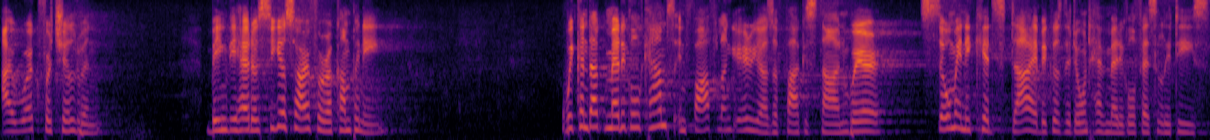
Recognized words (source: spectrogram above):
I work for children. Being the head of CSR for a company, we conduct medical camps in far flung areas of Pakistan where so many kids die because they don't have medical facilities.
